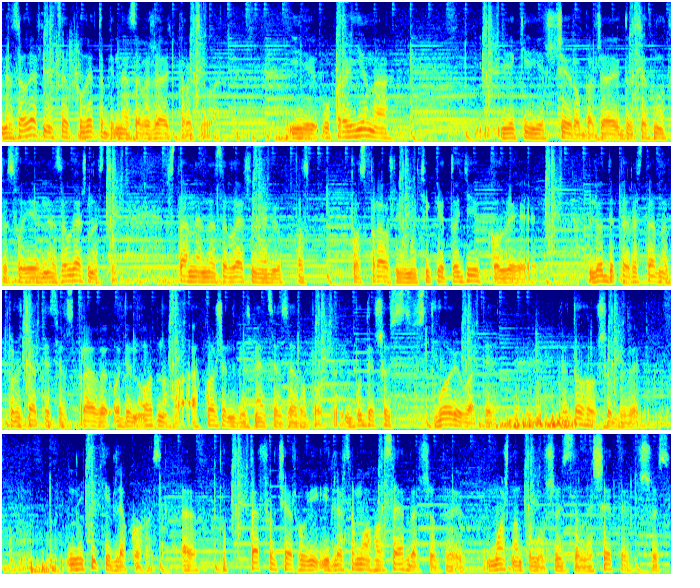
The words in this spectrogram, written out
Незалежність це коли тобі не заважають працювати. І Україна, які щиро бажають досягнути своєї незалежності, стане незалежною по-справжньому тільки тоді, коли люди перестануть втручатися в справи один одного, а кожен візьметься за роботу і буде щось створювати для того, щоб не тільки для когось, а в першу чергу і для самого себе, щоб можна було щось залишити, щось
